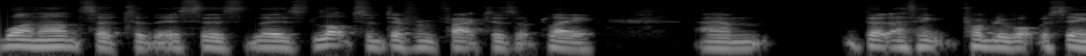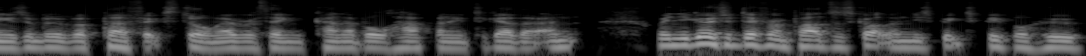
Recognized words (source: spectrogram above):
one answer to this. There's there's lots of different factors at play. Um, but I think probably what we're seeing is a bit of a perfect storm. Everything kind of all happening together. And when you go to different parts of Scotland, you speak to people who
